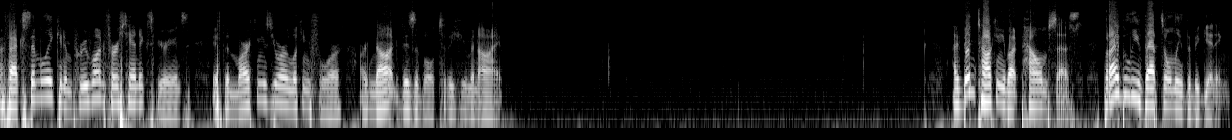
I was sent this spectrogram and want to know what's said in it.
A facsimile can improve on first-hand experience if the markings you are looking for are not visible to the human eye. I've been talking about palimpsests, but I believe that's only the beginning.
